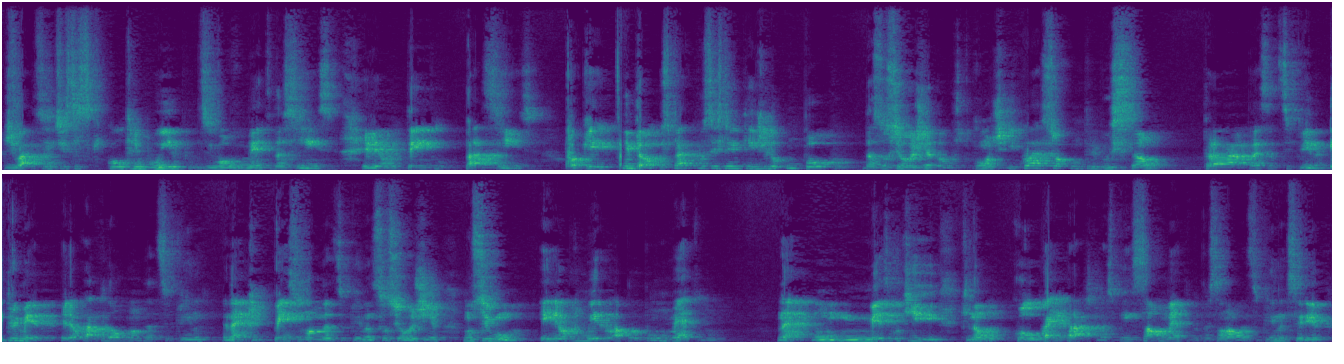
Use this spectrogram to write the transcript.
de vários cientistas que contribuíram para o desenvolvimento da ciência. Ele é um templo para a ciência. Ok? Então, espero que vocês tenham entendido um pouco da sociologia do Augusto Conte e qual é a sua contribuição para essa disciplina. Primeiro, ele é o cara que dá o nome da disciplina, né, que pensa o nome da disciplina de sociologia. No segundo, ele é o primeiro a propor um método, né, um, mesmo que, que não colocar em prática, mas pensar um método para essa nova disciplina, que seria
